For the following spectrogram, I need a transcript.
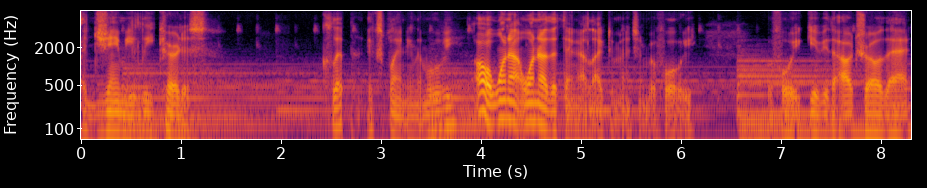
a Jamie Lee Curtis clip explaining the movie. Oh, one uh, other thing I'd like to mention before we before we give you the outro that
